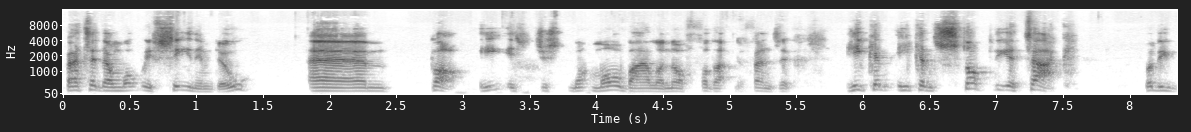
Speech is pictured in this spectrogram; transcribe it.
better than what we've seen him do. Um, but he is just not mobile enough for that defensive. He can he can stop the attack, but he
